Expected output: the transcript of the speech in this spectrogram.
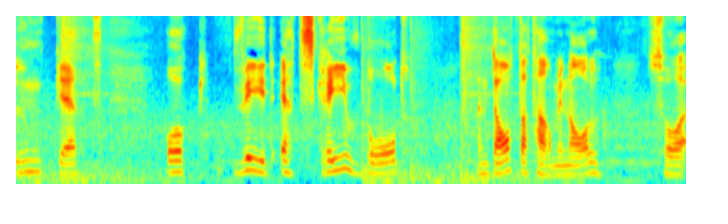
unket och vid ett skrivbord, en dataterminal, så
